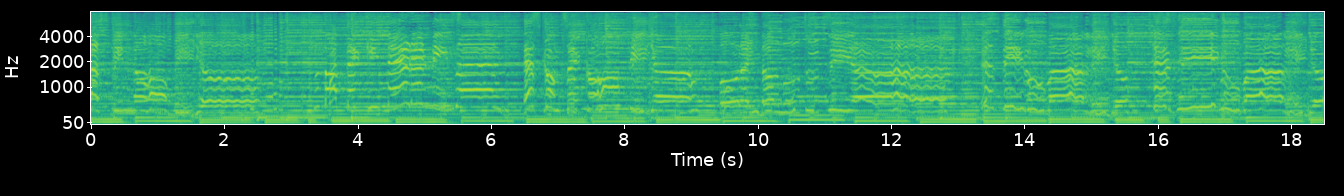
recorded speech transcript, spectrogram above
usten nik zazpin nobio Batekin ere nintzen ezkontzeko pilo Orain da mututziak ez digu balio Ez digu balio.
